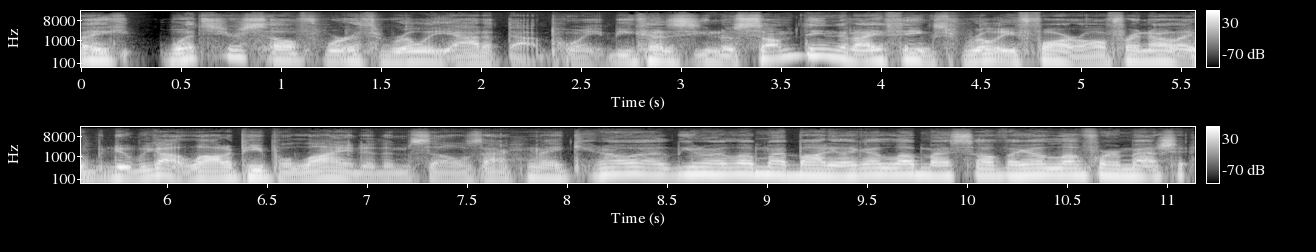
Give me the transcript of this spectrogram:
Like, what's your self worth really at at that point? Because, you know, something that I think is really far off right now, like, dude, we got a lot of people lying to themselves, acting like, you know, I, you know, I love my body, like I love myself, like I love where I'm at, shit.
